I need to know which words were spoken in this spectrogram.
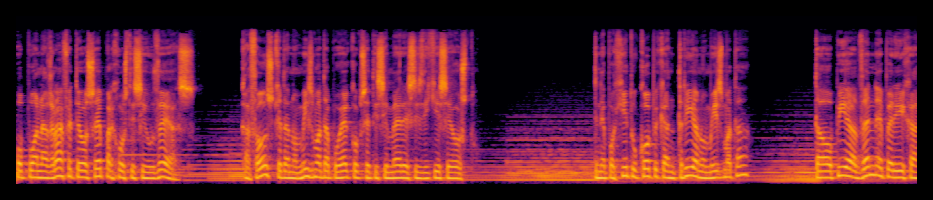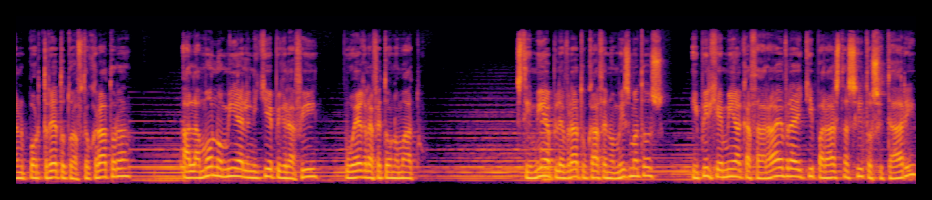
όπου αναγράφεται ως έπαρχος της Ιουδαίας καθώς και τα νομίσματα που έκοψε τις ημέρες της δικής εώς του. Την εποχή του κόπηκαν τρία νομίσματα τα οποία δεν επεριείχαν πορτρέτο του αυτοκράτορα αλλά μόνο μία ελληνική επιγραφή που έγραφε το όνομά του. Στη μία πλευρά του κάθε νομίσματος υπήρχε μία καθαρά εβραϊκή παράσταση το σιτάρι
